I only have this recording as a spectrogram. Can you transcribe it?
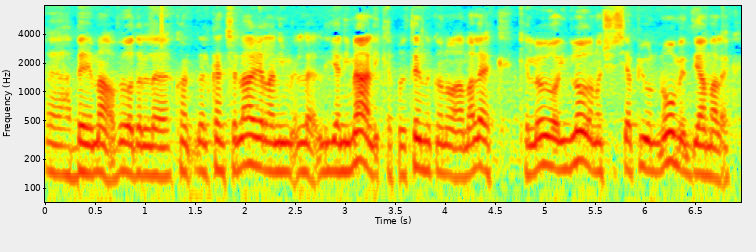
Abema, ovvero del, del cancellare gli animali che appartengono a Amalek, che loro, in loro non ci sia più il nome di Amalek.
